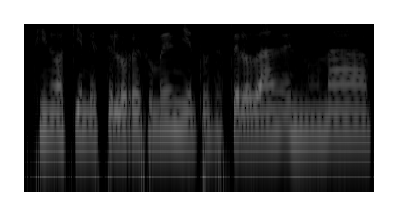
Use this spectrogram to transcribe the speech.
sino a quienes te lo resumen y entonces te lo dan en una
